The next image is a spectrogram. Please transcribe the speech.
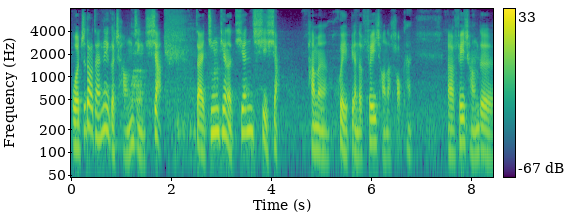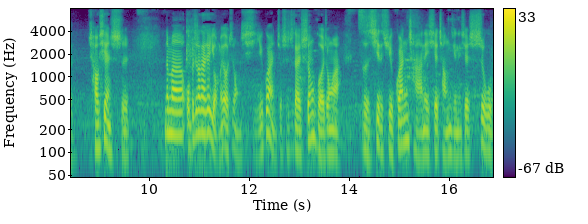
我知道在那个场景下，在今天的天气下，他们会变得非常的好看。啊，非常的超现实。那么，我不知道大家有没有这种习惯，就是在生活中啊，仔细的去观察那些场景、那些事物，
